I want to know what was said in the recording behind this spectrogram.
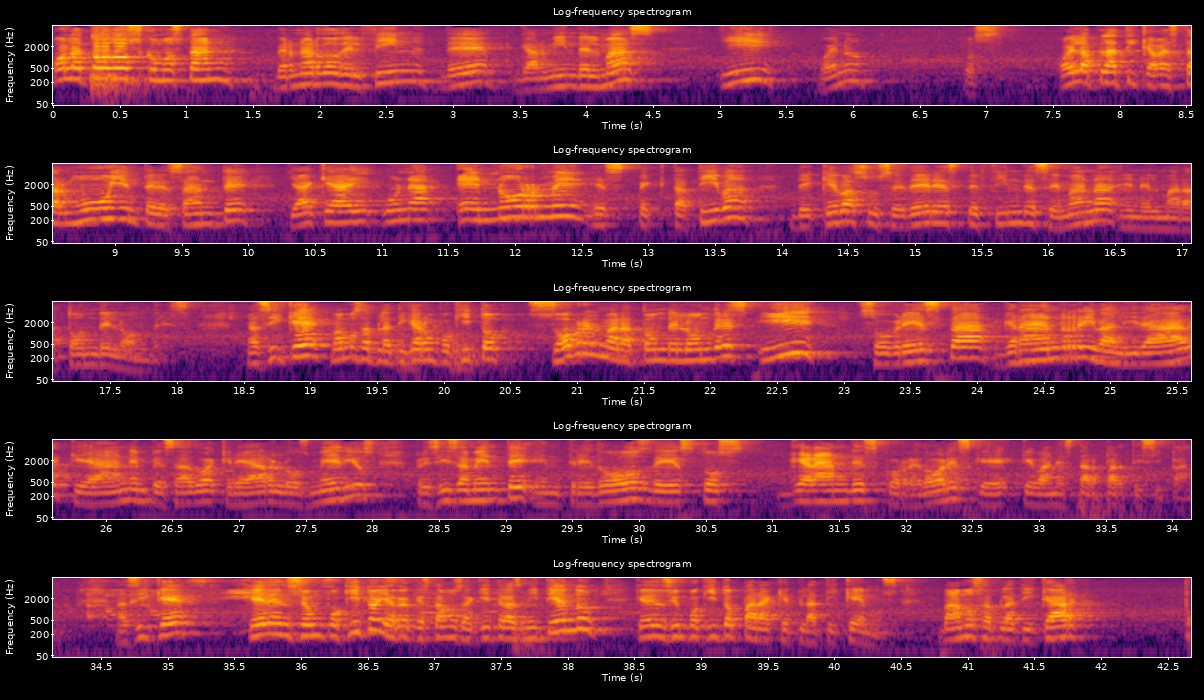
Hola a todos, ¿cómo están? Bernardo Delfín de Garmin del Más. Y bueno, pues hoy la plática va a estar muy interesante ya que hay una enorme expectativa de qué va a suceder este fin de semana en el Maratón de Londres. Así que vamos a platicar un poquito sobre el Maratón de Londres y sobre esta gran rivalidad que han empezado a crear los medios precisamente entre dos de estos grandes corredores que, que van a estar participando. Así que quédense un poquito, ya veo que estamos aquí transmitiendo, quédense un poquito para que platiquemos. Vamos a platicar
